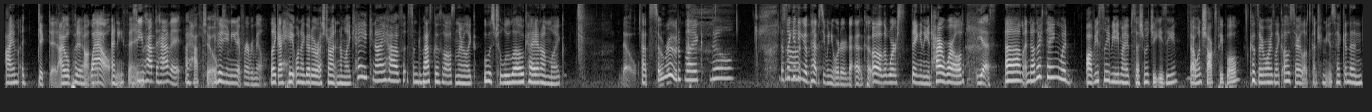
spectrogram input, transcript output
I'm addicted. I will put it on like, Wow. anything. So you have to have it I have to. because you need it for every meal. like I hate when I go to a restaurant and I'm like, "Hey, can I have some Tabasco sauce?" and they're like, "Ooh, is Cholula okay?" and I'm like, No. "That's so rude." I'm like, "No." That's like not- giving you a Pepsi when you order a Coke. Oh, the worst thing in the entire world. yes. Um, another thing would obviously be my obsession with G-Eazy. That one shocks people because they're always like, "Oh, Sarah loves country music," and then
